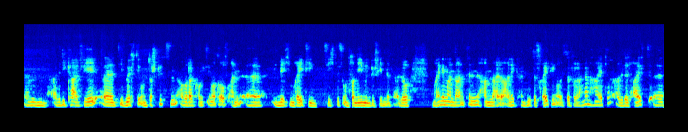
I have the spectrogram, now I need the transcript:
ähm, also die KfW, äh, die möchte unterstützen, aber da kommt es immer darauf an, äh, in welchem Rating sich das Unternehmen befindet. Also meine Mandanten haben leider alle kein gutes Rating aus der Vergangenheit. Also das heißt, äh,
